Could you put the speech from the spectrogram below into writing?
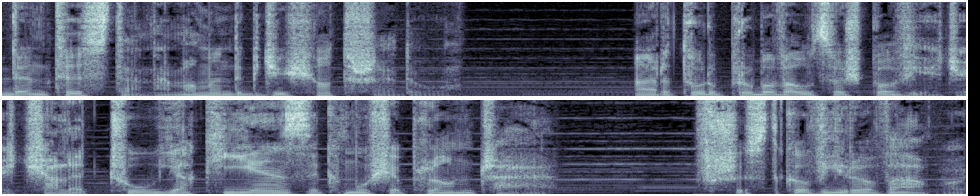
Dentysta na moment gdzieś odszedł. Artur próbował coś powiedzieć, ale czuł, jak język mu się plącze. Wszystko wirowało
